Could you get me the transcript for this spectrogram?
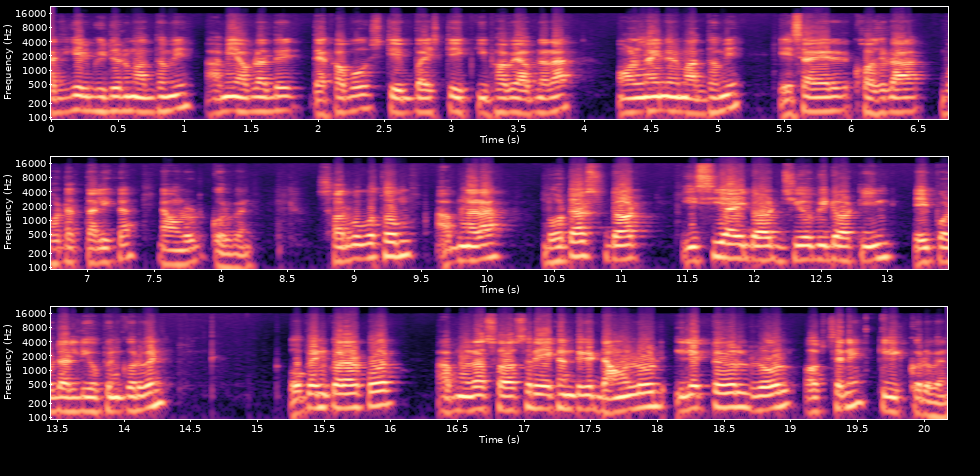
আজকের ভিডিওর মাধ্যমে আমি আপনাদের দেখাবো স্টেপ বাই স্টেপ কীভাবে আপনারা অনলাইনের মাধ্যমে এসআইআর এর খসড়া ভোটার তালিকা ডাউনলোড করবেন। সর্বপ্রথম আপনারা voters dot ECI dot GOV dot in এই পোর্টালটি ওপেন করবেন। ওপেন করার পর আপনারা সরাসরি এখান থেকে ডাউনলোড ইলেকট্রাল রোল অপশানে ক্লিক করবেন।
